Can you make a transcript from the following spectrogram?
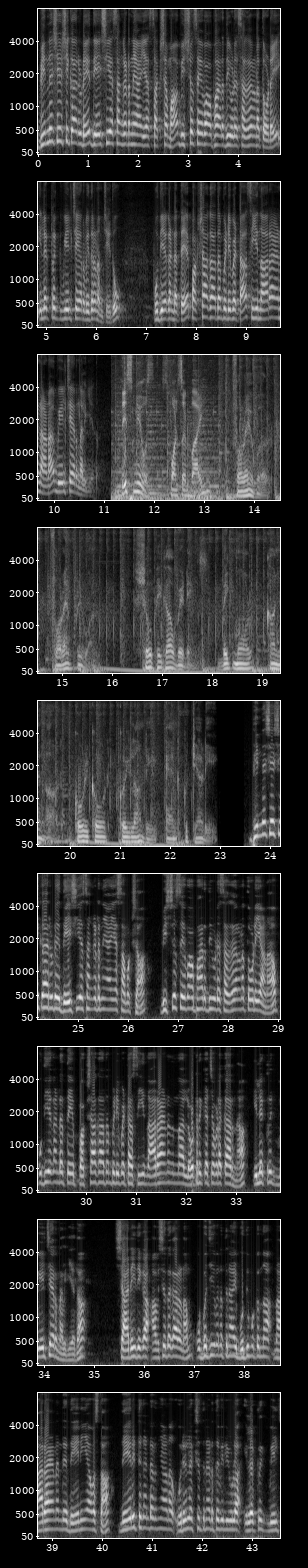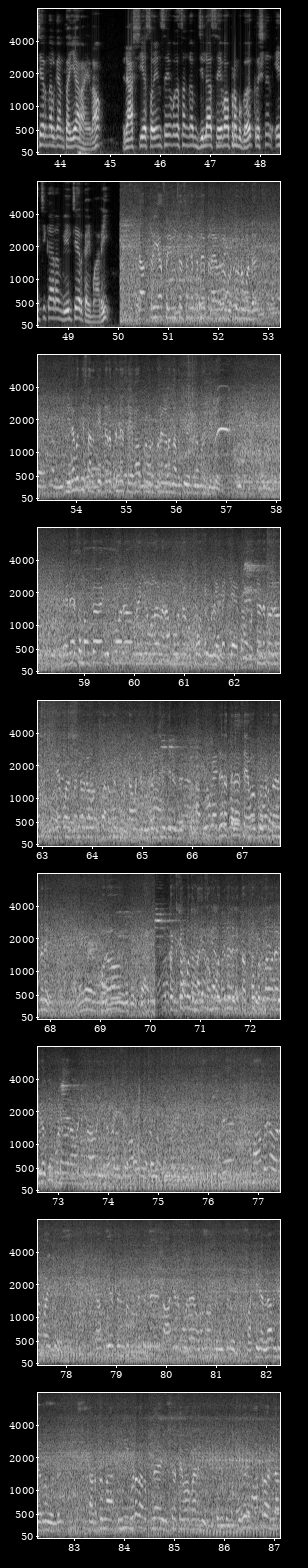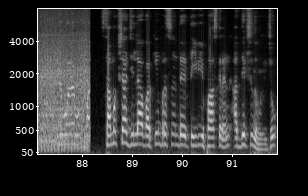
ഭിന്നശേഷിക്കാരുടെ ദേശീയ സംഘടനയായ സക്ഷമ വിശ്വസേവാ ഭാരതിയുടെ സഹകരണത്തോടെ ഇലക്ട്രിക് വീൽചെയർ വിതരണം ചെയ്തു പുതിയ കണ്ടത്തെ പക്ഷാഘാതം പിടിപെട്ട സി നാരായണനാണ് വീൽചെയർ നൽകിയത് This news sponsored by forever for everyone. Shobhika Weddings, Big Mall, Kanyanad, Kozhikode, Koilandi and Kutyadi. ഭിന്നശേഷിക്കാരുടെ ദേശീയ സംഘടനയായ സമക്ഷ വിശ്വസേവാ ഭാരതിയുടെ സഹകരണത്തോടെയാണ് പുതിയ കണ്ടത്തെ പക്ഷാഘാതം പിടിപെട്ട സി നാരായണൻ എന്ന ലോട്ടറി കച്ചവടക്കാരന് ഇലക്ട്രിക് വീൽചെയർ നൽകിയത്. ശാരീരിക അവശത കാരണം ഉപജീവനത്തിനായി ബുദ്ധിമുട്ടുന്ന നാരായണന്റെ ദയനീയാവസ്ഥ നേരിട്ട് കണ്ടറിഞ്ഞാണ് ഒരു ലക്ഷത്തിനടുത്ത് വിലയുള്ള ഇലക്ട്രിക് വീൽചെയർ നൽകാൻ തയ്യാറായത്. രാഷ്ട്രീയ സ്വയം സേവക സംഘം ജില്ലാ സേവാ പ്രമുഖ് കൃഷ്ണൻ ഏച്ചിക്കാനം വീൽചെയർ കൈമാറി. രാഷ്ട്രീയ സ്വയംസേവക സംഘത്തിന്റെ നിരവധി സ്ഥലത്ത് ഇത്തരത്തിലെ സേവാ പ്രവർത്തനങ്ങൾ നടത്തി വരുന്നത് നമ്മുടെ ജില്ലയിൽ. ഏകദേശം നമുക്ക് ഇപ്പോൾ ഒരു കഴിഞ്ഞ് നമ്മൾ വരാൻ പോകുന്ന കുറച്ച് ദിവസത്തിനുള്ളിൽ തൊട്ടടുത്തൊരു ഇതേപോലെ തന്നെ ഒരു സ്ഥലത്ത് കൊടുക്കാൻ വേണ്ടി മുൻകൈ നിശ്ചയിച്ചിട്ടുണ്ട്. ഇത്തരത്തിലെ സേവാ പ്രവർത്തനത്തിൽ ഓരോ കഷ്ടപ്പെടുന്ന ഈ സമൂഹത്തിൽ കഷ്ടപ്പെടുന്നവരെ ഉയർത്തിക്കൊണ്ടുവരാൻ വേണ്ടിയിട്ടാണ് ഇങ്ങനത്തെ സേവാ പ്രവർത്തനം നടത്തിക്കൊണ്ടിരിക്കുന്നത്. അത് ഒരു മാതൃകാപരമായിട്ട് രാഷ്ട്രീയ സെൻസസ് സംഘത്തിന്റെ ശാഖയിൽ കൂടെ ഉള്ള പ്രേരിതരും ബാക്കിയെല്ലാവരും ചേർന്നുകൊണ്ട് നടത്തുന്ന ഈ ഇവിടെ നടത്തുന്ന വിശ്വസേവാ ഭാരതി ഇത് മാത്രമല്ല ഇതുപോലെ സമക്ഷ ജില്ലാ working president T V Bhaskaran അധ്യക്ഷത വഹിച്ചു.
